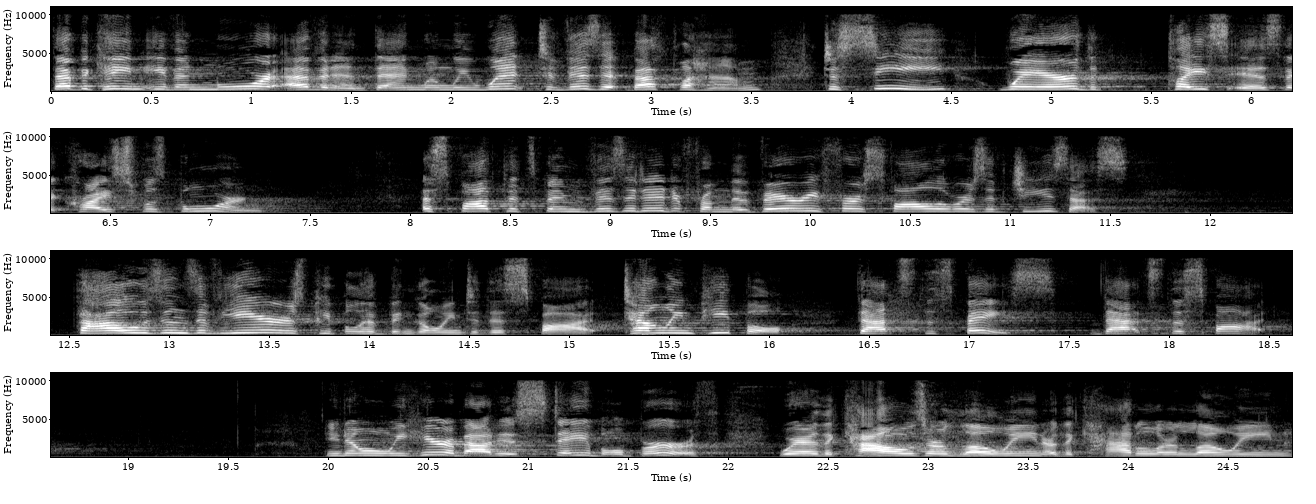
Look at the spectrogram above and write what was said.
That became even more evident then when we went to visit Bethlehem to see where the place is that Christ was born. A spot that's been visited from the very first followers of Jesus. Thousands of years people have been going to this spot, telling people that's the space, that's the spot. You know, when we hear about his stable birth, where the cows are lowing or the cattle are lowing,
